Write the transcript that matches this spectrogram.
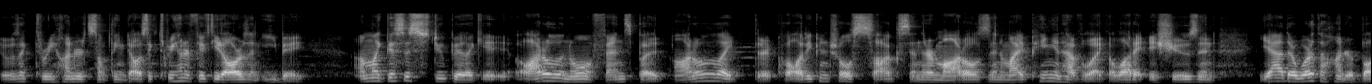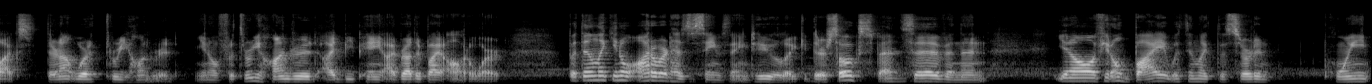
it was like three hundred something dollars, like three hundred fifty dollars on eBay. I'm like, this is stupid. Like, it, Otto, no offense, but Otto, like, their quality control sucks, and their models, in my opinion, have like a lot of issues. And yeah, they're worth a hundred bucks. They're not worth three hundred. You know, for three hundred, I'd be paying. I'd rather buy Auto Art. But then, like, you know, auto art has the same thing too. Like, they're so expensive, and then, you know, if you don't buy it within like the certain point,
